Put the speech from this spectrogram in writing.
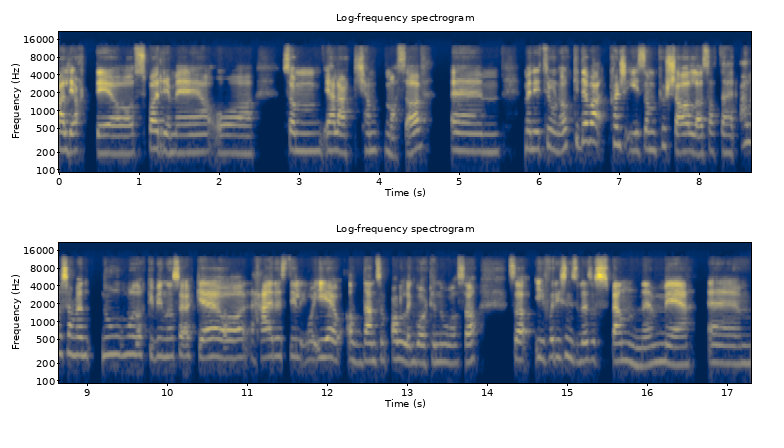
veldig artig å spare med, og som jeg har lært kjempemasse av. Um, men jeg tror nok det var kanskje jeg som pusha alle og satt her Alle sammen, nå må dere begynne å søke, og her er stilling. Og jeg er jo den som alle går til nå også. Så jeg, for jeg syns det er så spennende med um,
